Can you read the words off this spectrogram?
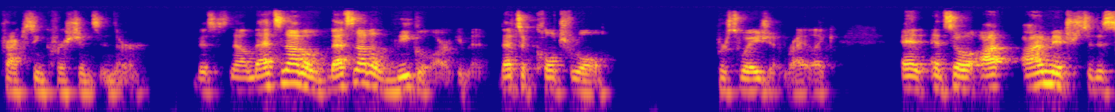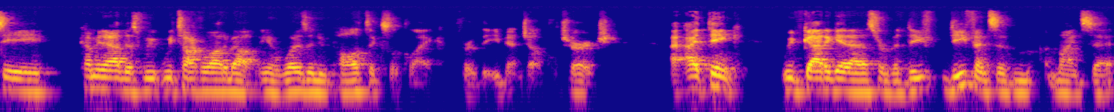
practicing christians in their business now that's not a that's not a legal argument that's a cultural persuasion right like and and so I, i'm interested to see coming out of this we, we talk a lot about you know what does a new politics look like for the evangelical church i, I think we've got to get out of sort of a def- defensive mindset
